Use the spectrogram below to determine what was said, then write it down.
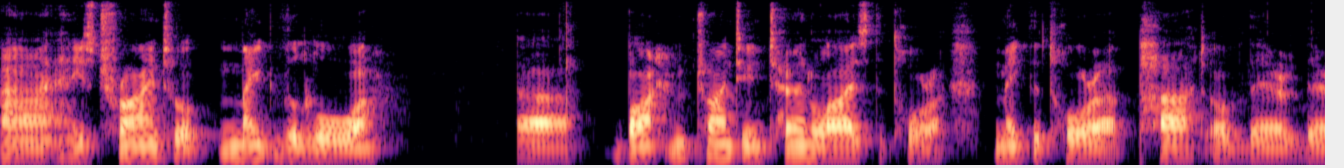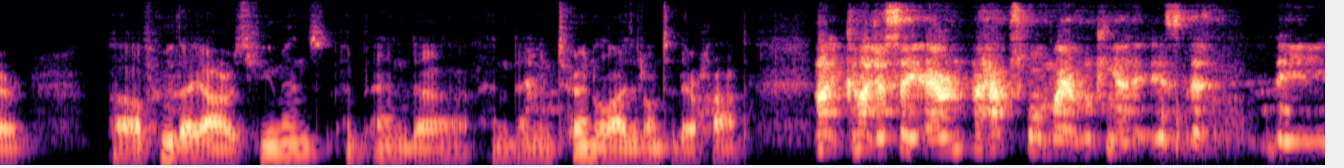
uh, and he's trying to make the law, uh, by trying to internalize the Torah, make the Torah part of their their uh, of who they are as humans, and and, uh, and and internalize it onto their heart. Can I, can I just say, Aaron? Perhaps one way of looking at it is that the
